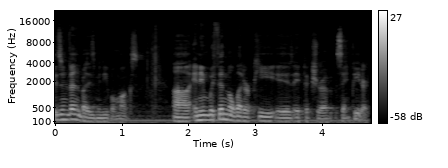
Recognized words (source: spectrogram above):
It was invented by these medieval monks, uh, and in, within the letter P is a picture of Saint Peter.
